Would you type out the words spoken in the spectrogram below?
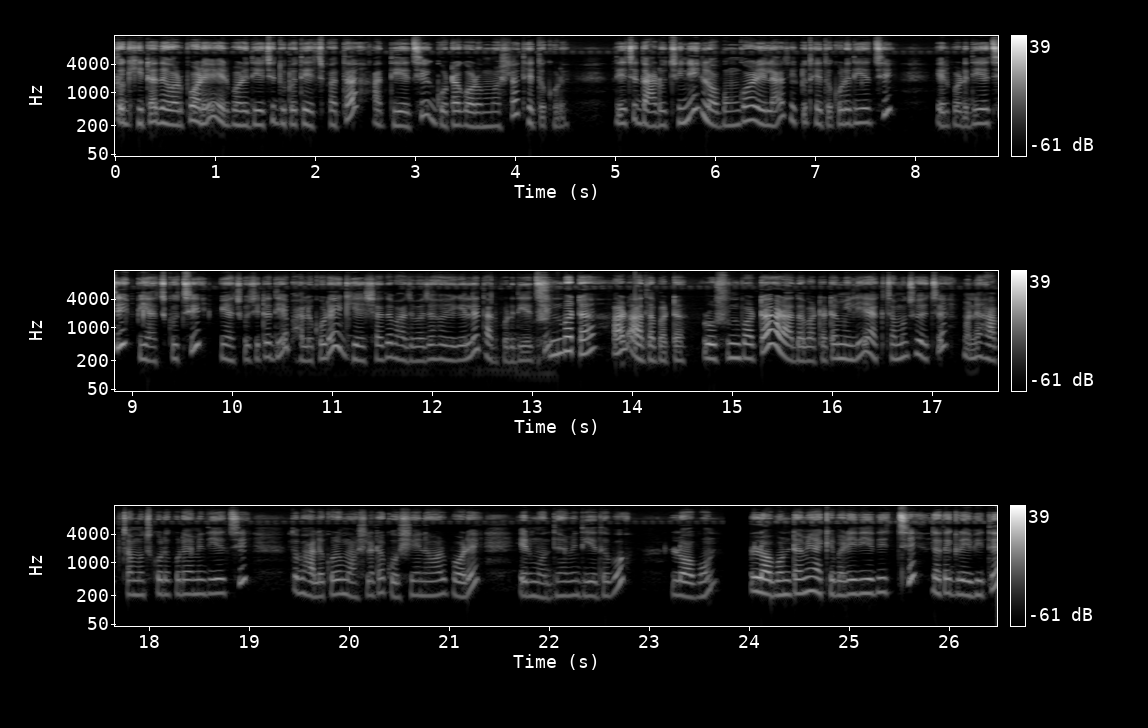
তো ঘিটা দেওয়ার পরে এরপরে দিয়েছি দুটো তেজপাতা আর দিয়েছি গোটা গরম মশলা থেতো করে। দিয়েছি দারুচিনি লবঙ্গ আর এলাচ একটু থেতো করে দিয়েছি। এরপরে দিয়েছি পেঁয়াজ কুচি। পেঁয়াজ কুচিটা দিয়ে ভালো করে ঘিয়ের সাথে ভাজা ভাজা হয়ে গেলে তারপরে দিয়েছি রসুন বাটা আর আদা বাটা। রসুন বাটা আর আদা বাটাটা মিলিয়ে এক চামচ হয়েছে মানে হাফ চামচ করে করে আমি দিয়েছি। তো ভালো করে মশলাটা কষিয়ে নেওয়ার পরে এর মধ্যে আমি দিয়ে দেবো লবণ। লবণটা আমি একেবারেই দিয়ে দিচ্ছি যাতে গ্রেভিতে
